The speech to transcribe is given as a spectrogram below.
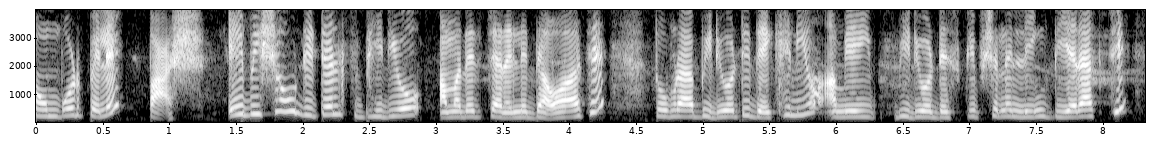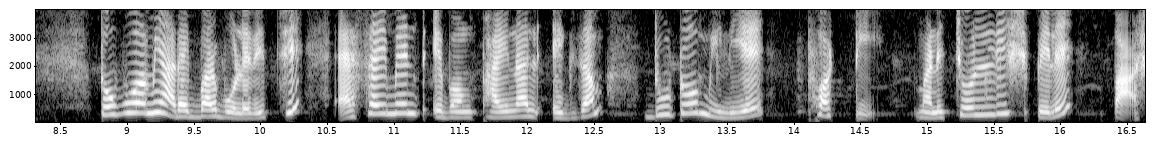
নম্বর পেলে পাস। এই বিষয়েও ডিটেলস ভিডিও আমাদের চ্যানেলে দেওয়া আছে। তোমরা ভিডিওটি দেখে নিও। আমি এই ভিডিও ডেসক্রিপশানে লিঙ্ক দিয়ে রাখছি। তবু আমি আরেকবার বলে দিচ্ছি অ্যাসাইনমেন্ট এবং ফাইনাল এক্সাম দুটো মিলিয়ে ফর্টি মানে চল্লিশ পেলে পাস।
